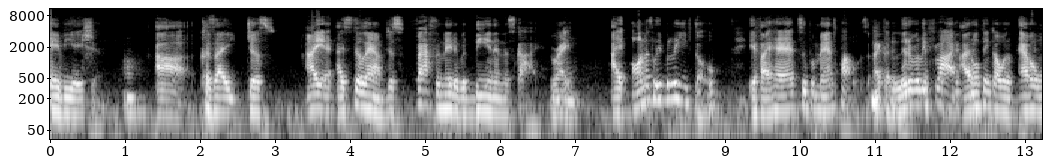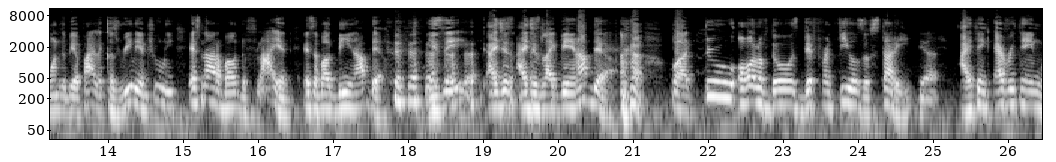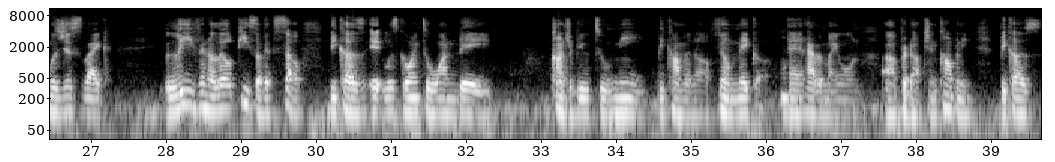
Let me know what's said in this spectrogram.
aviation. Mhm. Uh, cause I just, I, I still am just fascinated with being in the sky, right? Mhm. I honestly believe though, if I had Superman's powers and I could literally fly, I don't think I would have ever wanted to be a pilot because really and truly, it's not about the flying; it's about being up there. You see, I just I just like being up there. but through all of those different fields of study, yeah. I think everything was just like leaving a little piece of itself because it was going to one day contribute to me becoming a filmmaker Mhm. and having my own uh, production company because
